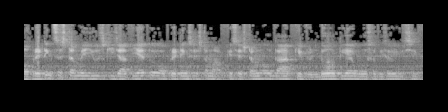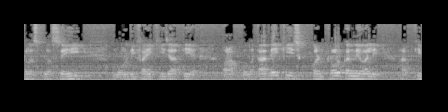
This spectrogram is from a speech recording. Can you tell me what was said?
ऑपरेटिंग सिस्टम में यूज़ की जाती है तो ऑपरेटिंग सिस्टम आपके सिस्टम में होता है, आपकी विंडो होती है, वो सभी सभी सी प्लस प्लस से ही मॉडिफाई की जाती है। और आपको बता दें कि इसको कंट्रोल करने वाली आपकी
